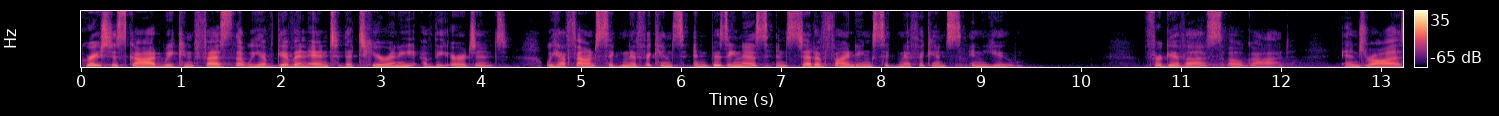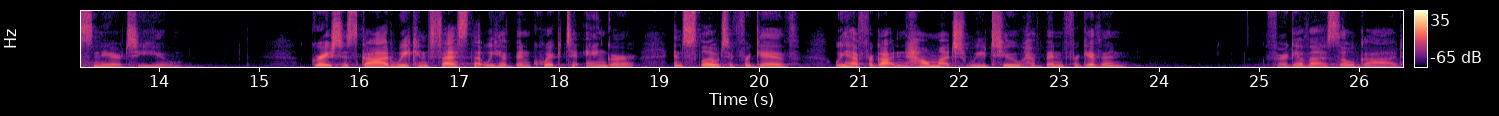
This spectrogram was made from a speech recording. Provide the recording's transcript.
Gracious God, we confess that we have given in to the tyranny of the urgent. We have found significance in busyness instead of finding significance in you. Forgive us, O God, and draw us near to you. Gracious God, we confess that we have been quick to anger and slow to forgive We have forgotten how much we too have been forgiven. Forgive us, O God,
